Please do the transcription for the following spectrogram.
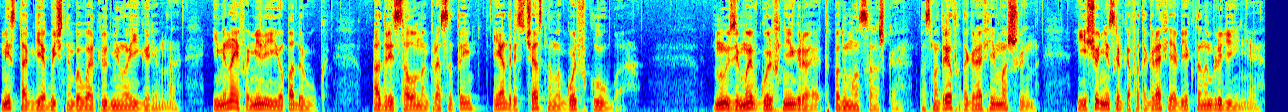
места, где обычно бывает Людмила Игоревна, имена и фамилии ее подруг, адрес салона красоты и адрес частного гольф-клуба. «Ну, зимой в гольф не играют», – подумал Сашка. Посмотрел фотографии машин, еще несколько фотографий объекта наблюдения.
